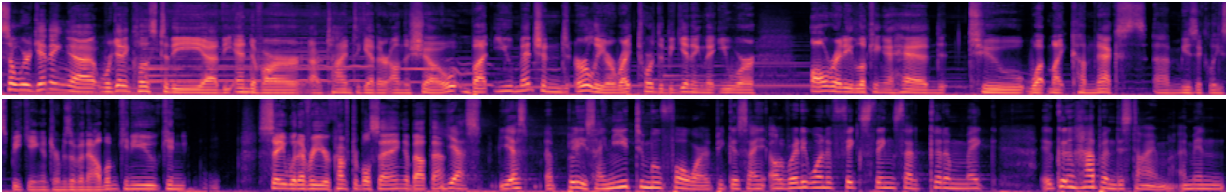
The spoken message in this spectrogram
So we're getting uh, we're getting close to the uh, the end of our, our time together on the show. But you mentioned earlier, right toward the beginning, that you were already looking ahead to what might come next, uh, musically speaking, in terms of an album. Can you can say whatever you're comfortable saying about that? Yes, yes, uh, please. I need to move forward because I already want to fix things that couldn't make it couldn't happen this time. I mean,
